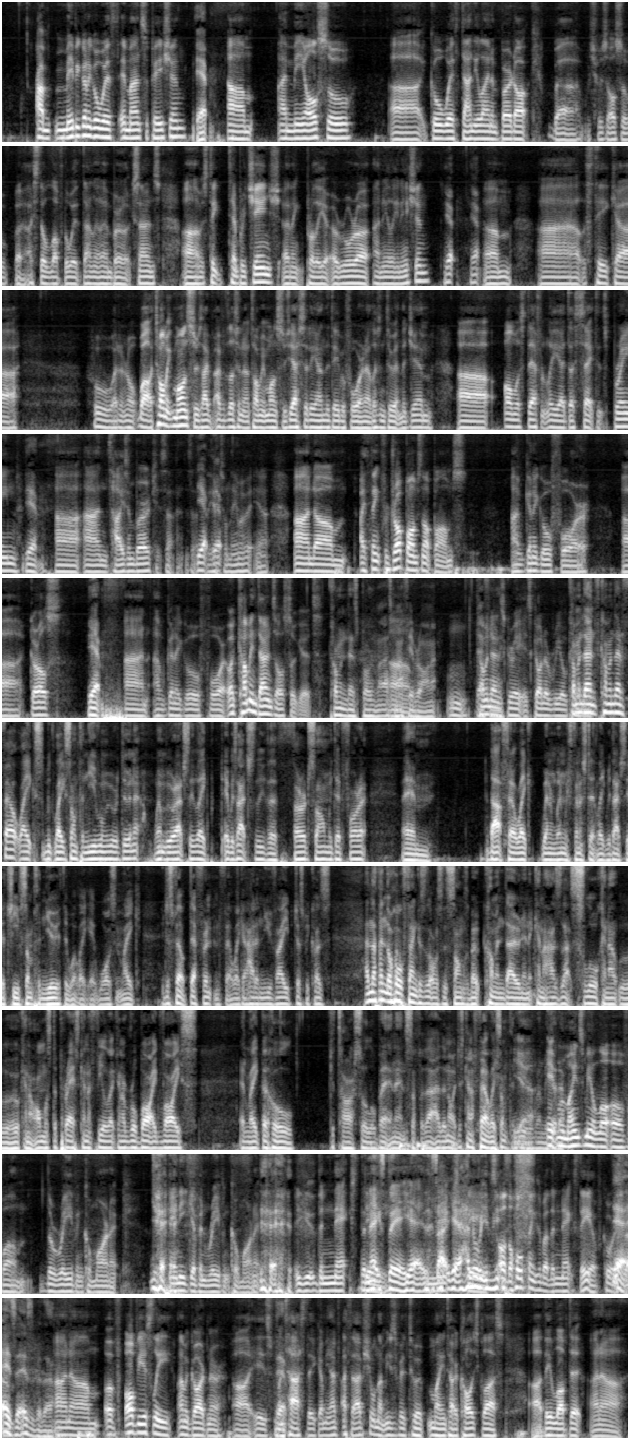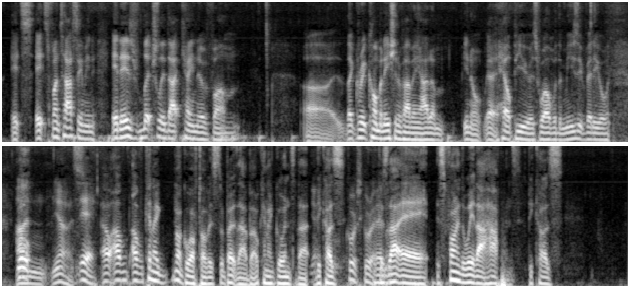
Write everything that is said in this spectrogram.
I'm maybe gonna go with Emancipation. Yep. Um, I may also uh, go with Dandelion and Burdock, uh, which was also uh, I still love the way that Dandelion and Burdock sounds. Um, let's take Temporary Change. I think probably Aurora and Alienation. Yep. Yep. Um, uh, let's take. Uh, oh, I don't know. Well, Atomic Monsters. I've I've listened to Atomic Monsters yesterday and the day before, and I listened to it in the gym. Uh, almost definitely uh, dissect its brain. Yep. Uh, and Heisenberg is that is that Yep, the yep. actual name of it? Yeah. And um, I think for drop bombs, not bombs, I'm gonna go for uh, girls, Yep. and I'm gonna go for. Well, coming down's also good. Coming down's probably my, that's my Um, favorite on it. Mm, coming Definitely. down is great. It's got a real Coming down, coming down felt like like something new when we were doing it. When Mm. we were actually like, it was actually the third song we did for it. Um, that felt like when when we finished it, like we'd actually achieved something new. That what like it wasn't like it just felt different and felt like it had a new vibe just because. And I think the whole thing is obviously the song's about coming down, and it kind of has that slow, kind of, kind of almost depressed kind of feel, like kind of robotic voice, and like the whole guitar solo bit in it and stuff like that. I don't know. It just kind of felt like something we it reminds me a lot of um, the Raven Kilmarnock. Yeah, Any given Raven Kilmarnock. yeah. You, the next The day. next day, yeah, The it's like- next yeah, I know what you mean. Oh, the whole thing's about the next day, of course. yeah, um, it is. It is about that. And um, of obviously, I'm a gardener. Uh, is Yep. fantastic. I mean, I've I've I've shown that music video to my entire college class. Uh, they loved it, and uh, it's it's fantastic. I mean, it is literally that kind of um, uh, that great combination of having Adam, you know, uh, help you as well with the music video. Well, and yeah, yeah, I'll, I'll, I'll kind of not go off topic. About that, but I'll kind of go into that Yeah, because of course, go because that uh, it's funny the way that happened because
